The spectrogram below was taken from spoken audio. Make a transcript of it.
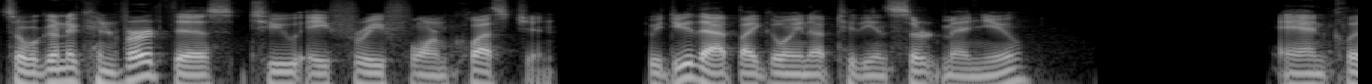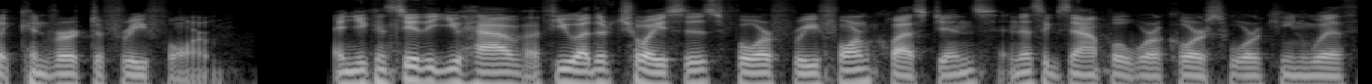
So we're going to convert this to a free form question. We do that by going up to the Insert menu and click Convert to Freeform. And you can see that you have a few other choices for freeform questions. In this example, we're of course working with,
